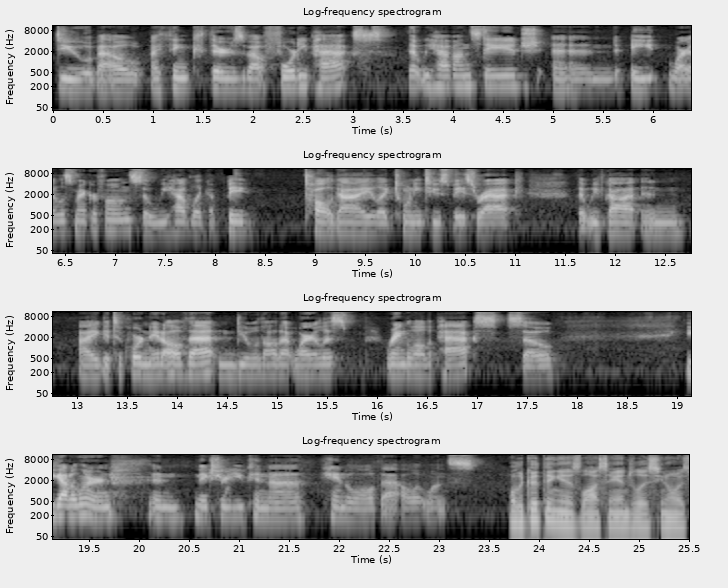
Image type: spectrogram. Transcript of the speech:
do about, I think there's about 40 packs that we have on stage and eight wireless microphones. So we have like a big, tall guy, like 22 space rack that we've got, and I get to coordinate all of that and deal with all that wireless, wrangle all the packs. So you got to learn and make sure you can uh, handle all of that all at once. Well, the good thing is Los Angeles, you know, is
